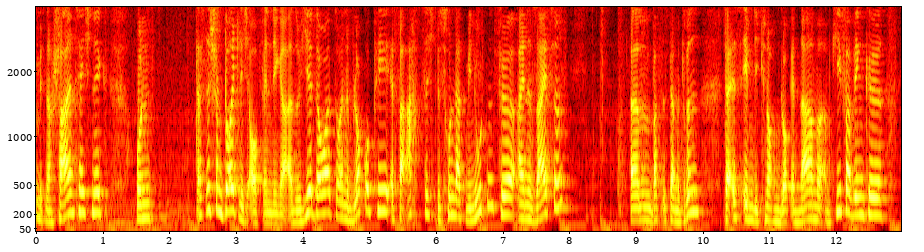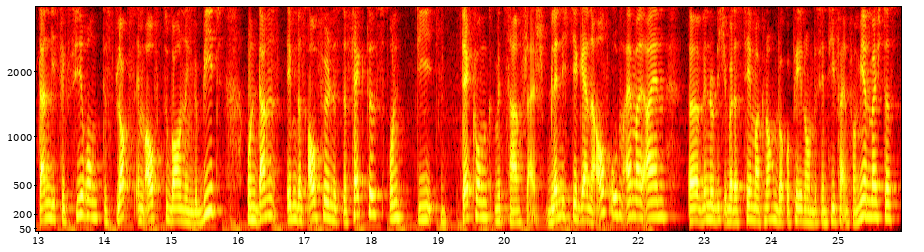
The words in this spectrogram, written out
mit einer Schalentechnik. Und das ist schon deutlich aufwendiger. Also hier dauert so eine Block-OP etwa 80 bis 100 Minuten für eine Seite. Ähm, was ist damit drin? Da ist eben die Knochenblockentnahme am Kieferwinkel, dann die Fixierung des Blocks im aufzubauenden Gebiet und dann eben das Auffüllen des Defektes und die Deckung mit Zahnfleisch. Blende ich dir gerne auch oben einmal ein, äh, wenn du dich über das Thema Knochenblock-OP noch ein bisschen tiefer informieren möchtest.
